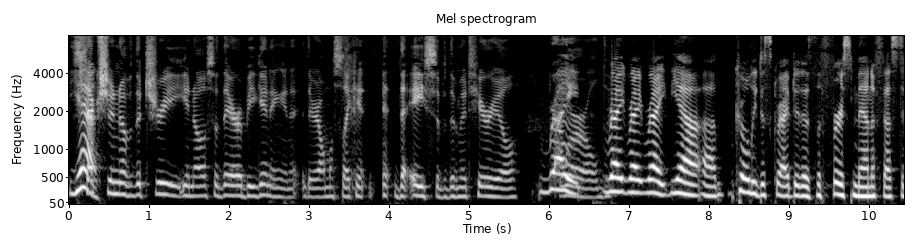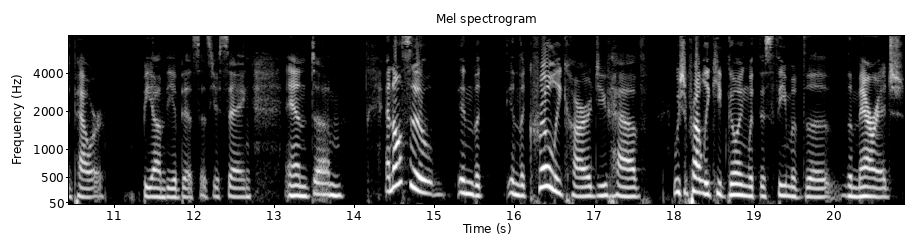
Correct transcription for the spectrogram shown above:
Yes. section of the tree, you know. So they're a beginning, and they're almost like the ace of the material right, world. Right, right, right. Yeah. Um, Crowley described it as the first manifested power beyond the abyss, as you're saying, and um, and also in the in the Crowley card, you have. We should probably keep going with this theme of the the marriage,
